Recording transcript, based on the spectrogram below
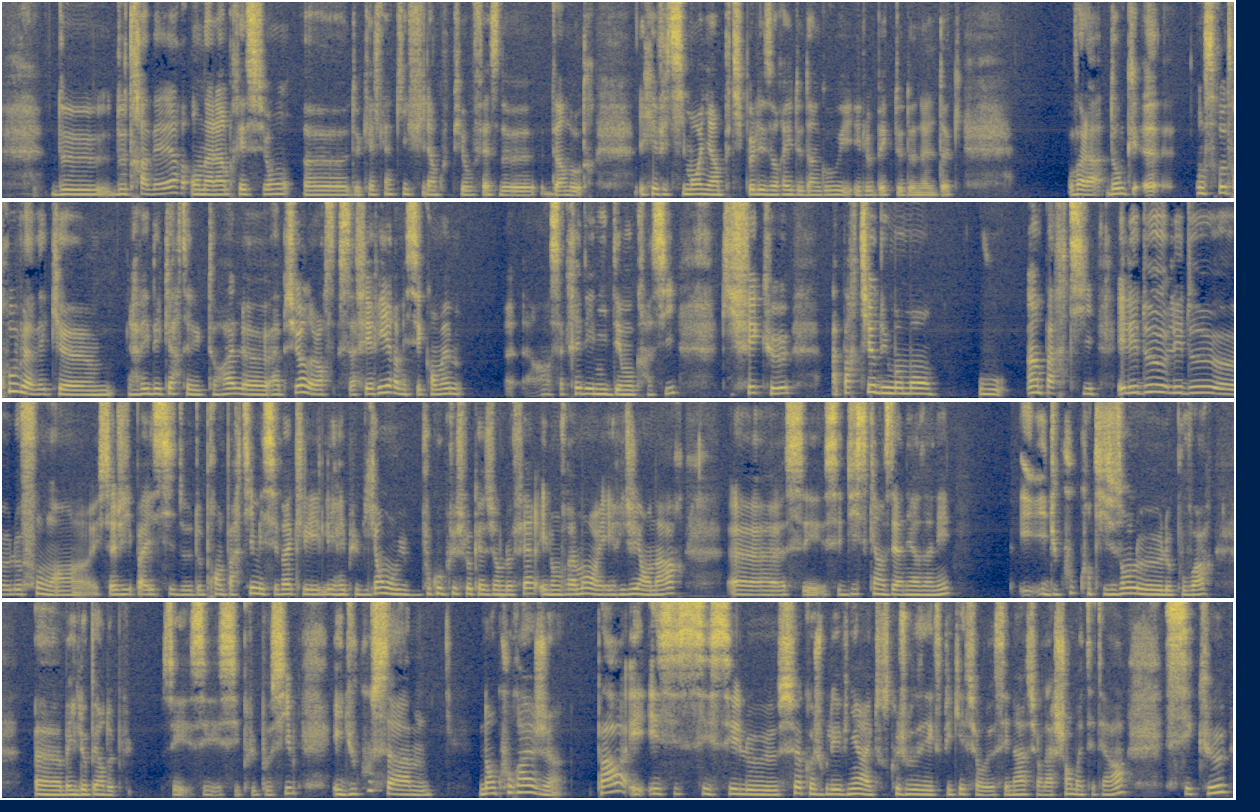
de, travers, on a l'impression euh, de quelqu'un qui file un coup de pied aux fesses d'un autre. Et effectivement, il y a un petit peu les oreilles de Dingo et, le bec de Donald Duck. Voilà, donc euh, on se retrouve avec, avec des cartes électorales absurdes. Alors ça fait rire, mais c'est quand même un sacré déni de démocratie qui fait que à partir du moment où un parti. Et les deux, les deux euh, le font. Hein. Il ne s'agit pas ici de, prendre parti, mais c'est vrai que les, républicains ont eu beaucoup plus l'occasion de le faire et l'ont vraiment érigé en art euh, ces, ces 10-15 dernières années. Et, du coup, quand ils ont le, pouvoir, euh, bah, ils le perdent plus. C'est plus possible. Et du coup, ça n'encourage pas, et, c'est le ce à quoi je voulais venir avec tout ce que je vous ai expliqué sur le Sénat, sur la Chambre, etc., c'est que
